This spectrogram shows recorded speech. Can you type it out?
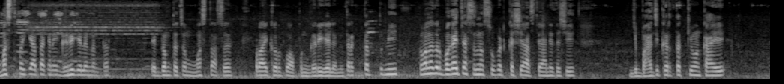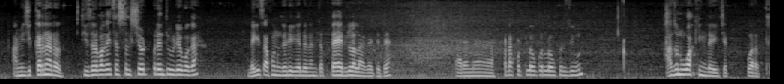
मस्तपैकी आता का नाही घरी गेल्यानंतर एकदम त्याचं मस्त असं फ्राय करतो आपण घरी गेल्यानंतर. तर तुम्ही तुम्हाला जर बघायची असेल ना सुकट कशी असते आणि त्याची जी भाजी करतात किंवा काय आम्ही जी करणार आहोत ती जर बघायची असेल शेवटपर्यंत व्हिडिओ बघा. लगेच आपण घरी गेल्यानंतर तयारीला लागायच्या त्या. कारण फटाफट लवकर लवकर जेवून अजून वॉकिंगला यायच्या परत.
